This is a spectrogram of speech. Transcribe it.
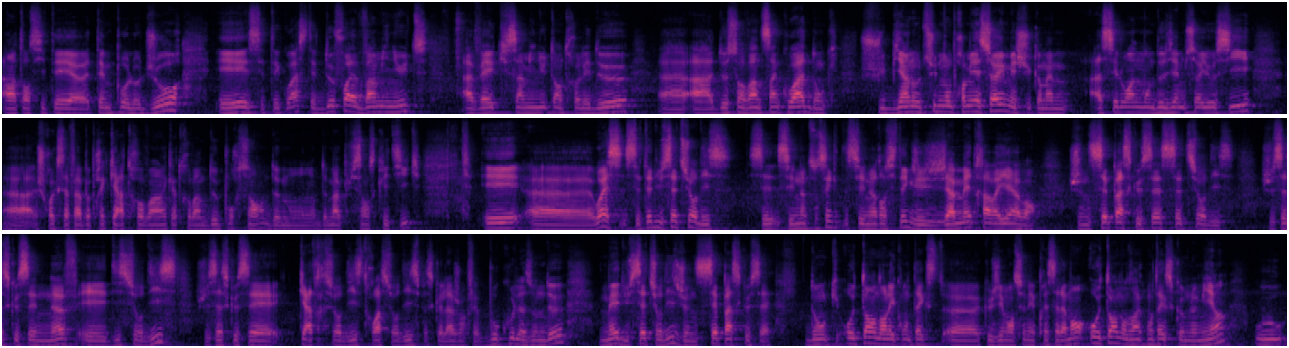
à intensité tempo l'autre jour et c'était quoi? C'était deux fois 20 minutes avec 5 minutes entre les deux à 225 watts. Donc, je suis bien au-dessus de mon premier seuil, mais je suis quand même assez loin de mon deuxième seuil aussi. Euh, je crois que ça fait à peu près 80-82% de, de ma puissance critique. Et euh, ouais, c'était du 7 sur 10. C'est une, intensité que j'ai jamais travaillé avant. Je ne sais pas ce que c'est 7 sur 10. Je sais ce que c'est 9 et 10 sur 10. Je sais ce que c'est 4 sur 10, 3 sur 10, parce que là, j'en fais beaucoup de la zone 2. Mais du 7 sur 10, je ne sais pas ce que c'est. Donc, autant dans les contextes euh, que j'ai mentionnés précédemment, autant dans un contexte comme le mien, où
